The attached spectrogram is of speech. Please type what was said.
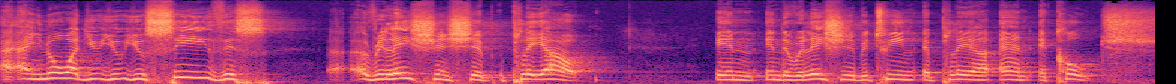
And you know what? You, you, you see this uh, relationship play out in, in the relationship between a player and a coach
